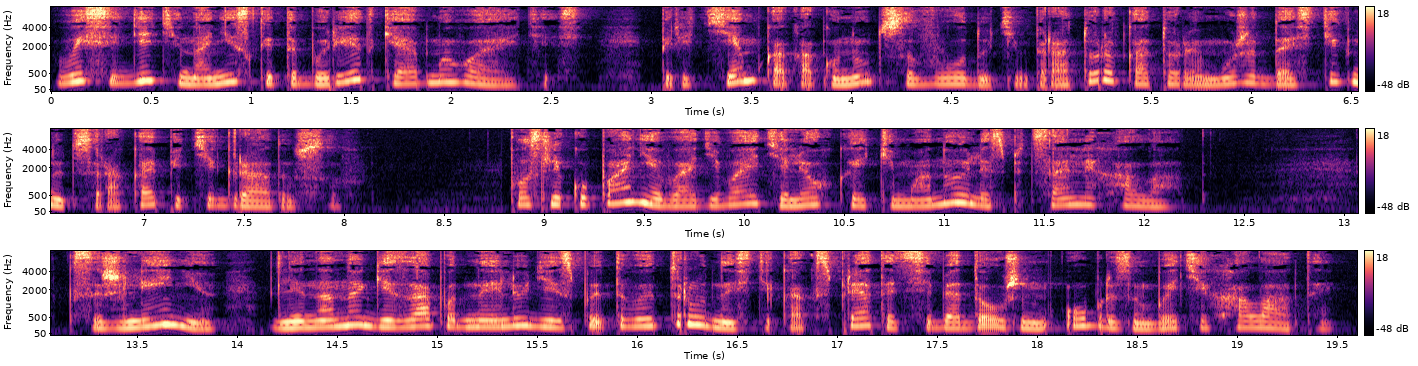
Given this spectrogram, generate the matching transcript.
Вы сидите на низкой табуретке и обмываетесь, перед тем, как окунуться в воду, температура которой может достигнуть 45 градусов. После купания вы одеваете легкое кимоно или специальный халат. К сожалению, длинноногие западные люди испытывают трудности, как спрятать себя должным образом в эти халаты –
